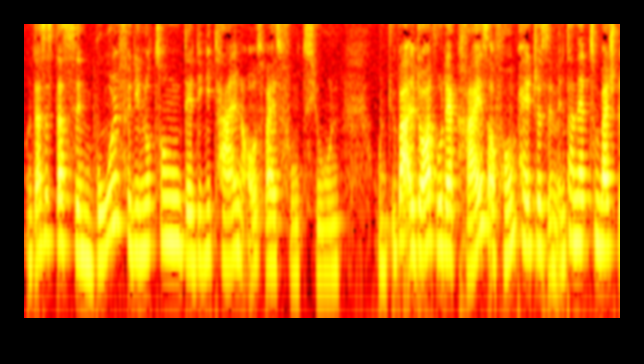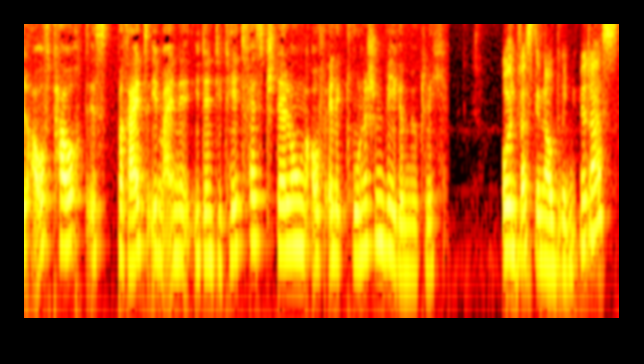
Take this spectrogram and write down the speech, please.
Und das ist das Symbol für die Nutzung der digitalen Ausweisfunktion. Und überall dort, wo der Kreis auf Homepages im Internet zum Beispiel auftaucht, ist bereits eben eine Identitätsfeststellung auf elektronischem Wege möglich. Und was genau bringt mir das?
